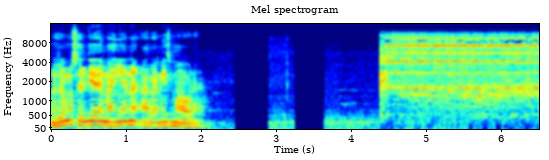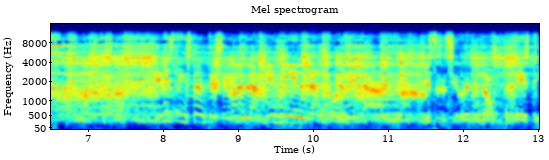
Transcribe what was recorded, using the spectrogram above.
Nos vemos el día de mañana a la misma hora. En este instante se va la meme en la corneta. ¿Y este es el cierre? No, este.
